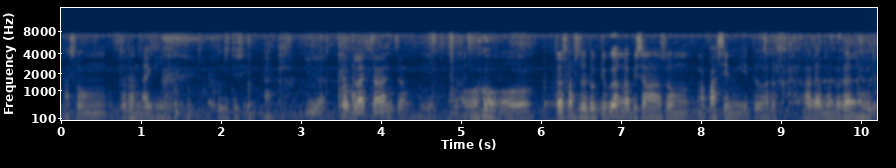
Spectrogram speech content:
langsung turun lagi kok gitu sih Hah? iya ngambil ancang-ancang iya berani. Oh. terus pas duduk juga nggak bisa langsung ngepasin gitu harus rada munduran dulu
